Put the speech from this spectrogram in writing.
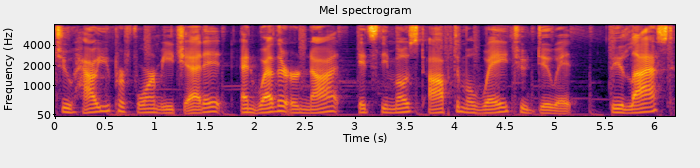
to how you perform each edit and whether or not it's the most optimal way to do it. The last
